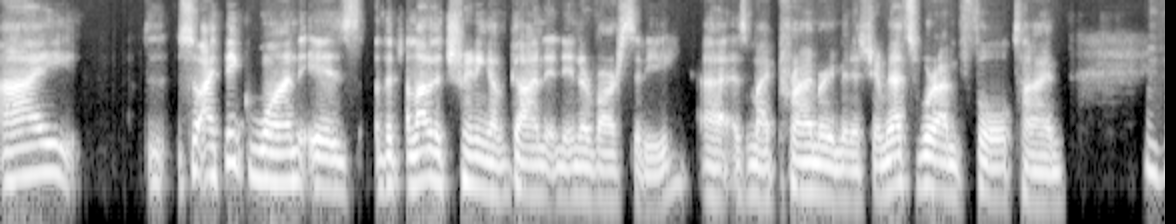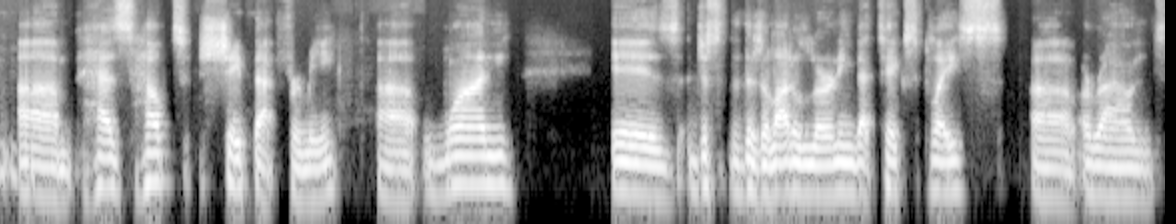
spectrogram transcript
I so I think one is the, a lot of the training I've gotten in InterVarsity uh, as my primary ministry. I mean, that's where I'm full time. Mm-hmm. Um, has helped shape that for me. Uh, one is just there's a lot of learning that takes place uh, around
